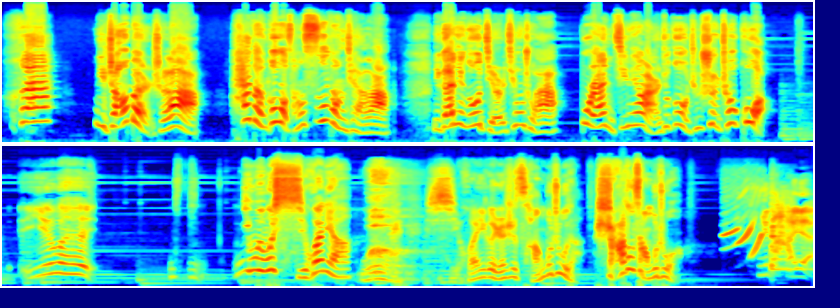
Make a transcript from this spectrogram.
嘿，你长本事了，还敢跟我藏私房钱了？你赶紧给我解释清楚啊，不然你今天晚上就跟我去睡车库。因为，因为我喜欢你啊！哇，喜欢一个人是藏不住的，啥都藏不住。你大爷！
